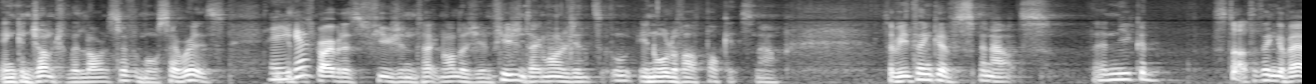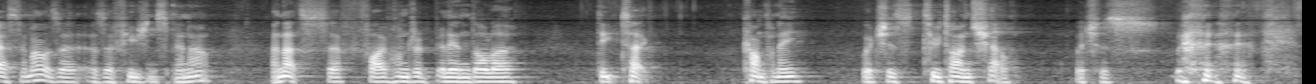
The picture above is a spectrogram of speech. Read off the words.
in conjunction with Lawrence Livermore. So is, you, you can describe it as fusion technology, and fusion technology is in all of our pockets now. So if you think of spin-outs, then you could start to think of ASML as a, as a fusion spin-out, and that's a $500 billion deep tech company, which is two times Shell, which is,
